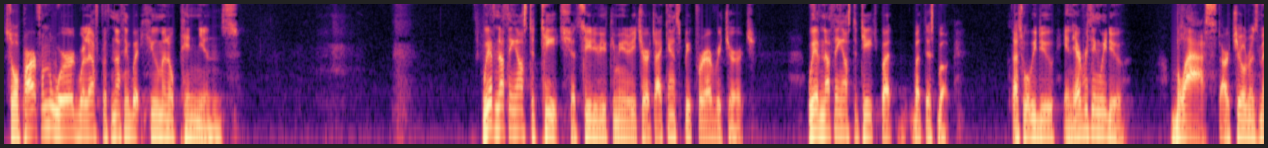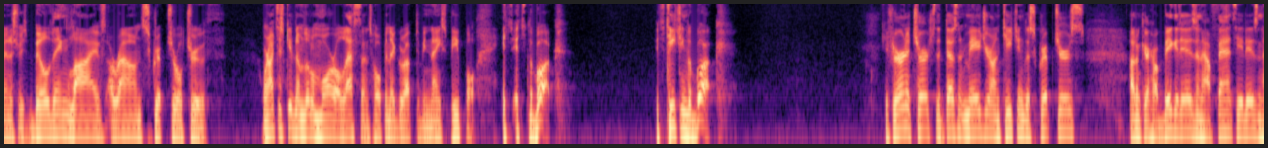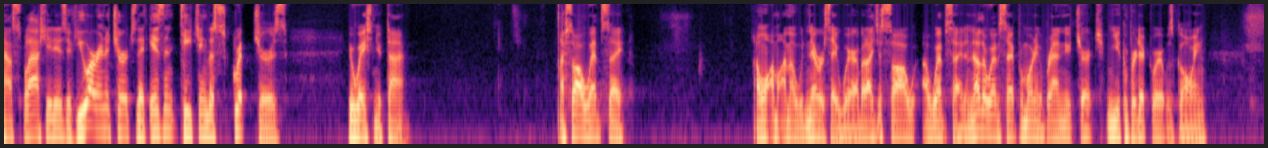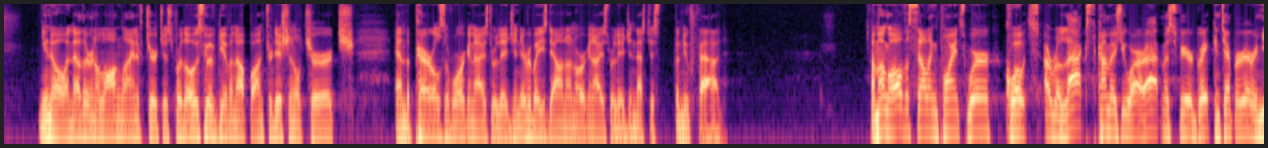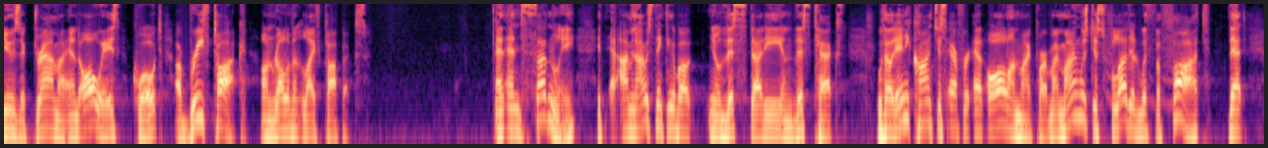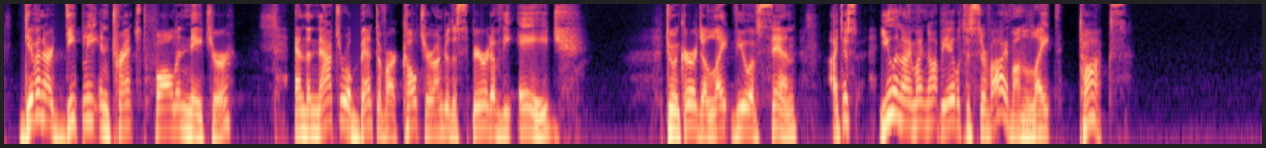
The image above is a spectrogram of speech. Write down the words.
So apart from the Word, we're left with nothing but human opinions. We have nothing else to teach at Cedar View Community Church. I can't speak for every church. We have nothing else to teach but, but this book. That's what we do in everything we do. Blast our children's ministries, building lives around scriptural truth. We're not just giving them little moral lessons, hoping they grow up to be nice people. It's, it's the book. It's teaching the book. If you're in a church that doesn't major on teaching the scriptures, I don't care how big it is and how fancy it is and how splashy it is. If you are in a church that isn't teaching the scriptures, you're wasting your time. I saw a website. I, I would never say where, but I just saw a website, another website promoting a brand new church. And you can predict where it was going. You know, another in a long line of churches for those who have given up on traditional church and the perils of organized religion. Everybody's down on organized religion. That's just the new fad. Among all the selling points were, quotes, a relaxed come as you are atmosphere, great contemporary music, drama, and always, quote, a brief talk on relevant life topics. And, and suddenly, it, I mean, I was thinking about, you know, this study and this text, without any conscious effort at all on my part. My mind was just flooded with the thought that given our deeply entrenched fallen nature and the natural bent of our culture under the spirit of the age to encourage a light view of sin, I just, you and I might not be able to survive on light talks.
